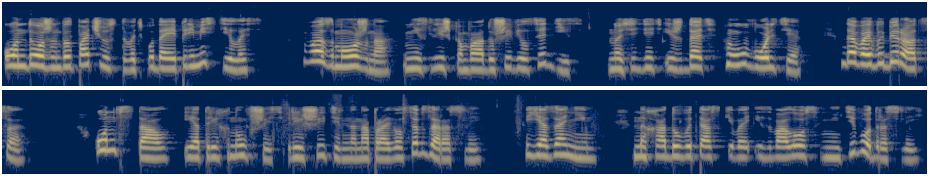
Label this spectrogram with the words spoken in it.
Он должен был почувствовать, куда я переместилась. Возможно, не слишком воодушевился Дис, но сидеть и ждать увольте. Давай выбираться. Он встал и, отряхнувшись, решительно направился в заросли. Я за ним, на ходу вытаскивая из волос нити водорослей.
